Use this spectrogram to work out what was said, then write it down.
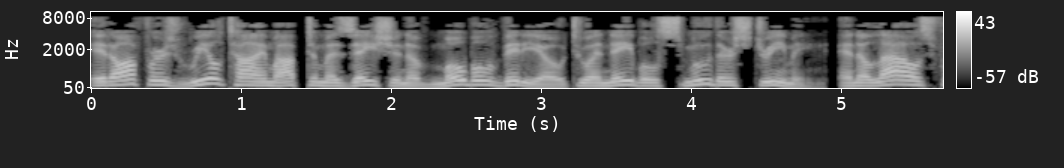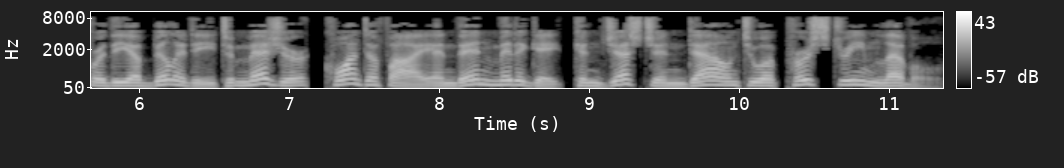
It offers real-time optimization of mobile video to enable smoother streaming, and allows for the ability to measure, quantify and then mitigate congestion down to a per-stream level.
